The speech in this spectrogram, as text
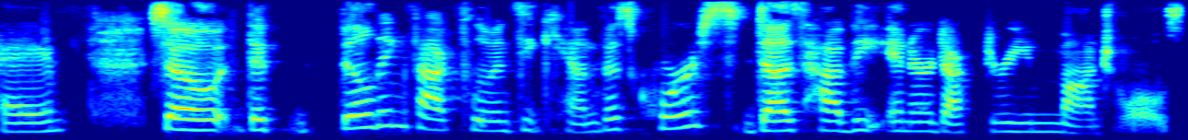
Okay, so the Building Fact Fluency Canvas course does have the introductory modules.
